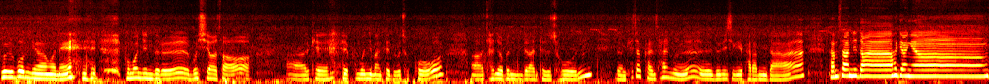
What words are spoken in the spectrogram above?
돌봄 요양원에 부모님들을 모셔서 아, 이렇게 부모님한테도 좋고 어, 자녀분들한테도 좋은 이런 쾌적한 삶을 누리시기 바랍니다. 감사합니다. 허경영.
